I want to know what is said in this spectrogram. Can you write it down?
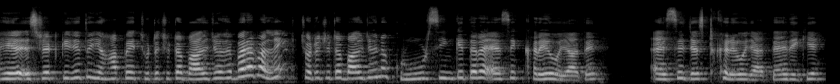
हेयर स्ट्रेट कीजिए तो यहाँ पे छोटा छोटा बाल जो है बड़ा बाल नहीं छोटा छोटा बाल जो है ना, क्रूर सिंह की तरह ऐसे खड़े हो जाते ऐसे जस्ट खड़े हो जाते हैं, देखिए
